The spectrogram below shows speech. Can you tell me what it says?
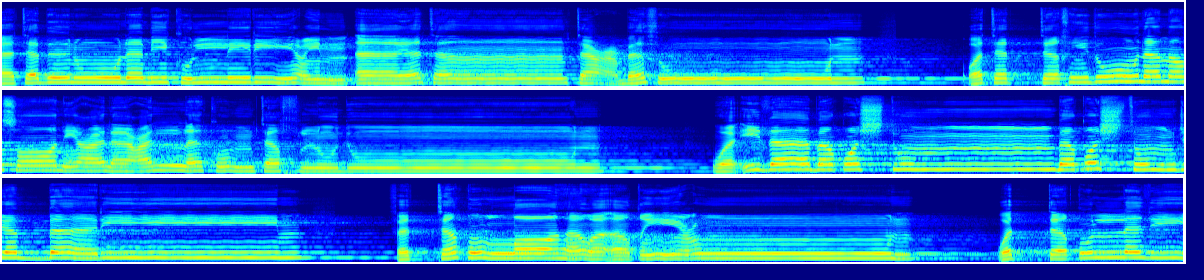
أتبنون بكل ريع آية تعبثون وتتخذون مصانع لعلكم تخلدون وإذا بطشتم بطشتم جبارين فاتقوا الله وأطيعون واتقوا الذي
